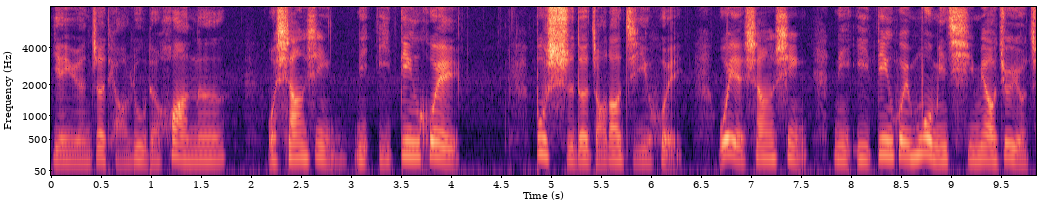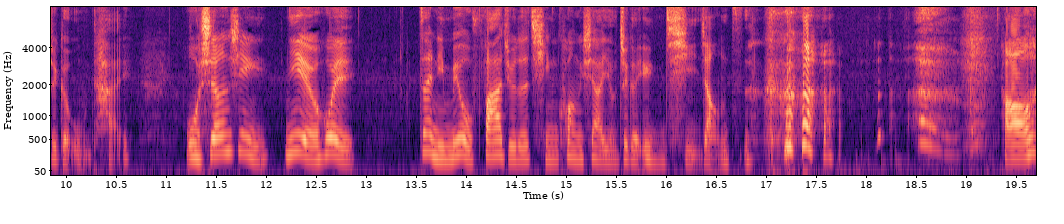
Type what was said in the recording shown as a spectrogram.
演员这条路的话呢，我相信你一定会不时的找到机会。我也相信你一定会莫名其妙就有这个舞台。我相信你也会在你没有发觉的情况下有这个运气，这样子。好，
